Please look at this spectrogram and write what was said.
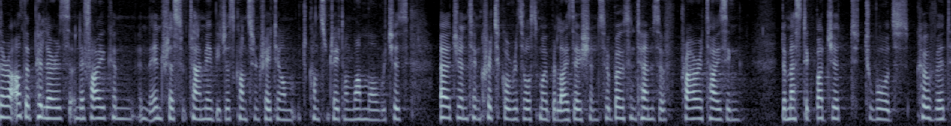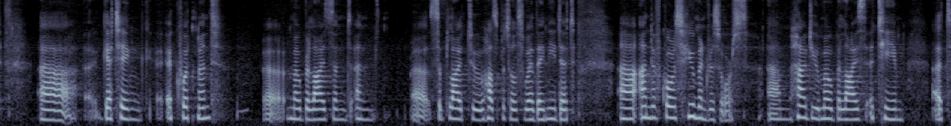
there are other pillars, and if I can, in the interest of time, maybe just concentrating on, concentrate on one more, which is urgent and critical resource mobilization. So both in terms of prioritizing domestic budget towards COVID, uh, getting equipment uh, mobilized and, and uh, supplied to hospitals where they need it, uh, and of course human resource. Um, how do you mobilize a team at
